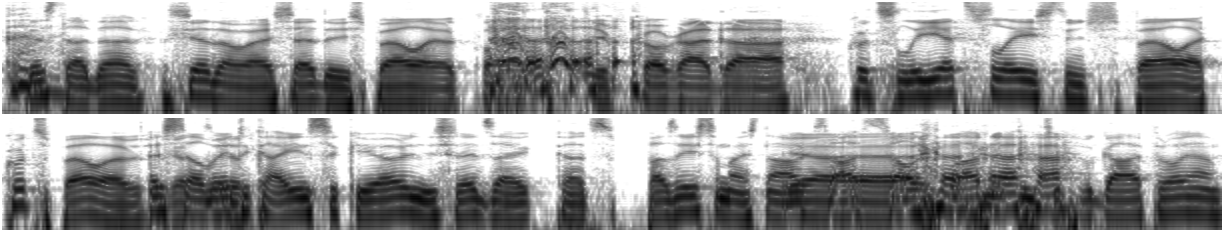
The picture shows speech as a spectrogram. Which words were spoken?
Kas tā dara? Es iedomājos, Ediju spēlējot klāstu kaut kādā Kāds lietas līst, viņš spēlē. Tu spēlē? Es vēl biju tā kā insecure, un es redzēju, ka kāds pazīstamais nāk, sācis salikt klarneti, un čipa gāja projām.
